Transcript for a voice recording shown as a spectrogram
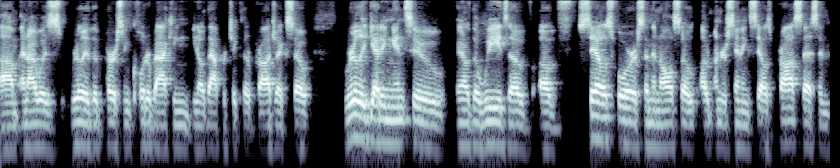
um, and I was really the person quarterbacking, you know, that particular project. So really getting into you know the weeds of of Salesforce, and then also understanding sales process, and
